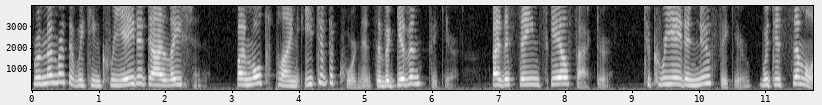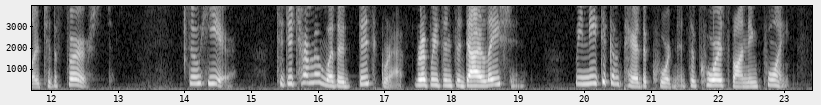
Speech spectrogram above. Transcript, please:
Remember that we can create a dilation by multiplying each of the coordinates of a given figure by the same scale factor to create a new figure which is similar to the first. So here, to determine whether this graph represents a dilation, we need to compare the coordinates of corresponding points.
